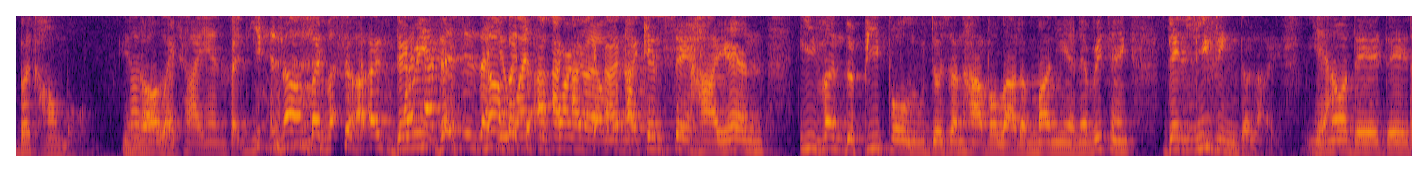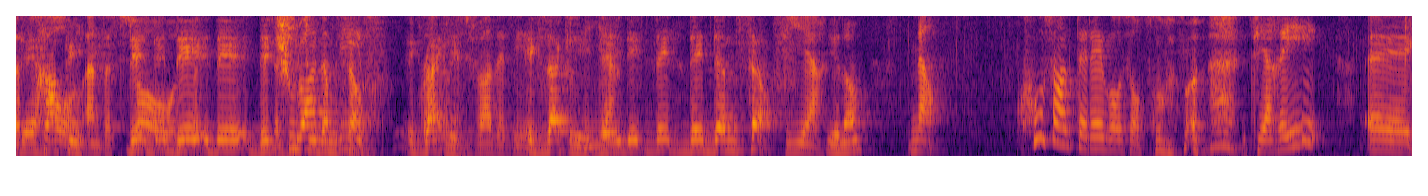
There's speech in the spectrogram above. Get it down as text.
but humble. You not know, always like high end, but yes. no, but so, uh, there what is- happens is that no, you but went to I, I, I, can say high end. Even the people who doesn't have a lot of money and everything, they're living the life. You Yeah. know, they they The they're soul happy. and the They- soul, They they they they the true to themselves. Exactly. right? The joie de vivre. Exactly. Yeah. They, they, they, they themselves. Yeah. You know. Now, whose alter egos of whom? Thierry, uh,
